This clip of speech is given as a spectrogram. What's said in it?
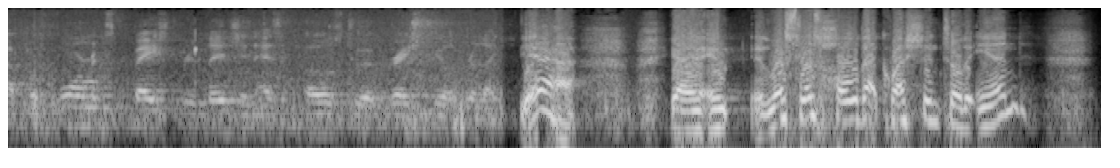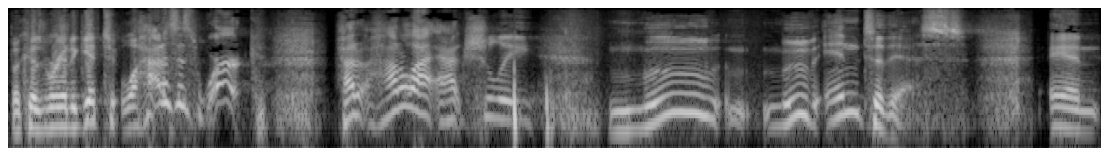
a performance-based religion as opposed to a grace-filled religion? Yeah, yeah. And, and let's let's hold that question till the end because we're going to get to well, how does this work? How do, how do I actually move move into this? And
